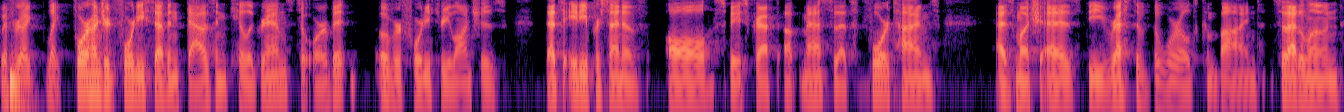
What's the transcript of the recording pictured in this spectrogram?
with like like 447,000 kilograms to orbit over 43 launches. That's 80% of all spacecraft up mass. So that's four times as much as the rest of the world combined. So that alone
